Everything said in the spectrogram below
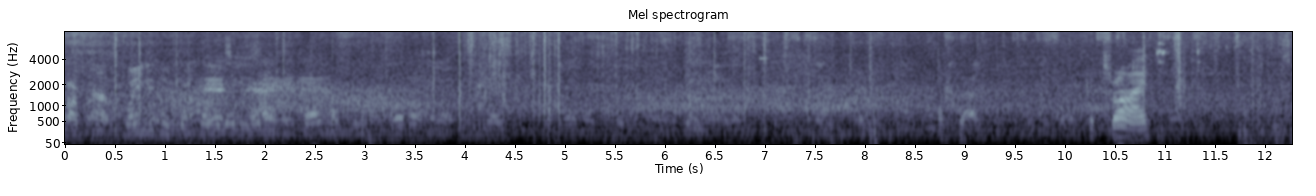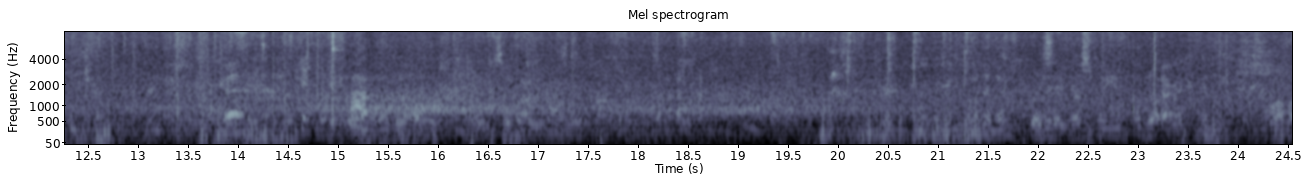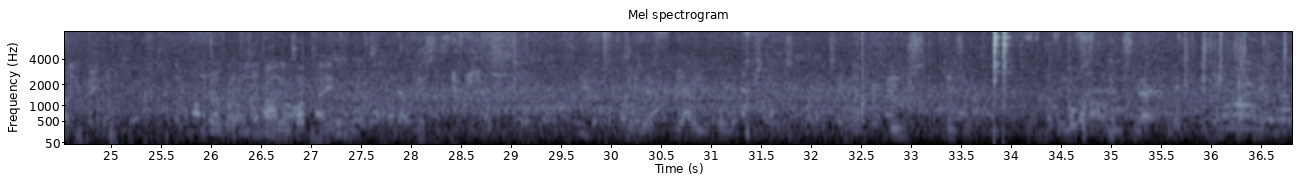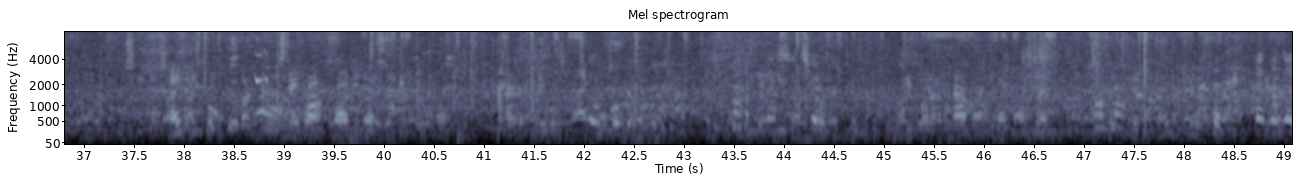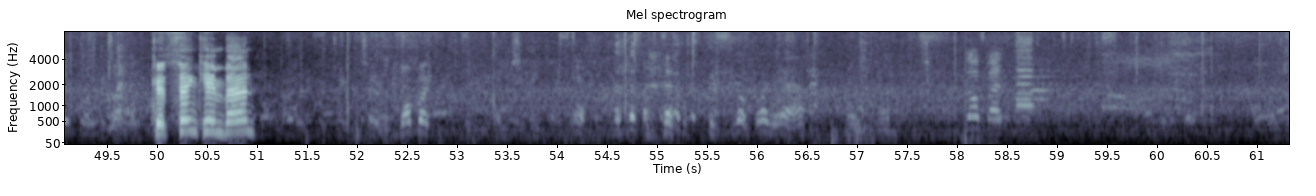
Good try. That's where you're not having a committee. You I don't know. You you know, you got to, you got to have that thing like them. Good thinking, Ben. You got back. It's not gone yet. Go, Ben.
